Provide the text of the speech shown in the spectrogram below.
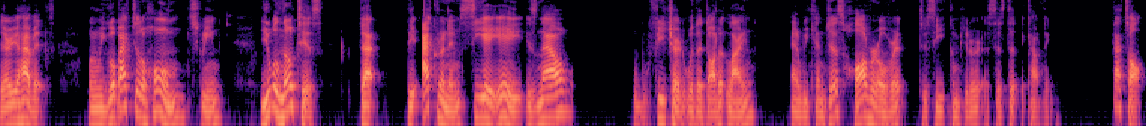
There you have it. When we go back to the home screen, you will notice that the acronym CAA is now featured with a dotted line, and we can just hover over it to see Computer Assisted Accounting. That's all.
